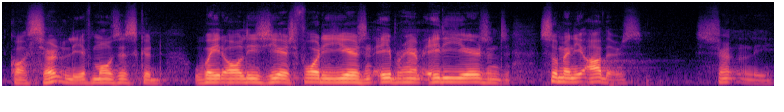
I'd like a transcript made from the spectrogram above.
Because certainly, if Moses could wait all these years 40 years, and Abraham 80 years, and so many others certainly,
